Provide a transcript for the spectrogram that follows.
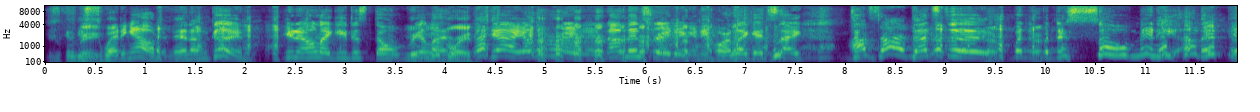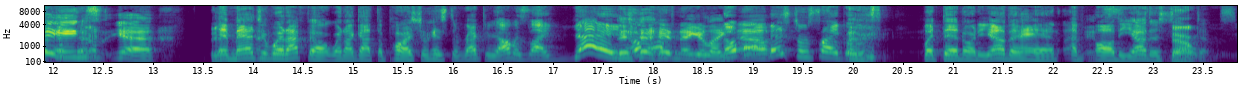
You're just gonna free. be sweating out and then I'm good. you know, like you just don't You're- you're realize liberated. Yeah, you're liberated. Not menstruating anymore. Like it's like I'm done. that's the Yeah, but yeah. but there's so many other things. Yeah. Yeah. Imagine what I felt when I got the partial hysterectomy. I was like, yay! No more, and now you're like, no now- more menstrual cycles. but then on the other hand, of all the other Now, symptoms.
